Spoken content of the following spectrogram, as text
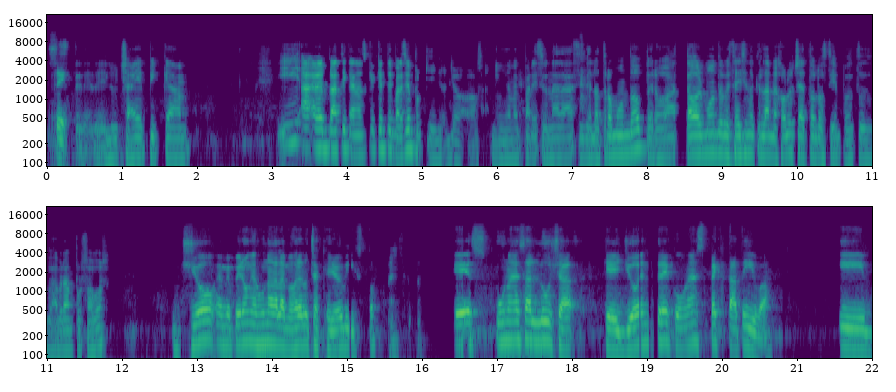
Sí. Este, de, de, lucha épica. Y a, ver, platícanos, ¿qué, ¿qué, te pareció? Porque yo, yo o sea, a mí no me pareció nada así del otro mundo, pero a todo el mundo me está diciendo que es la mejor lucha de todos los tiempos. Entonces, Abraham, por favor. Yo, en mi opinión, es una de las mejores luchas que yo he visto. Es una de esas luchas que yo entré con una expectativa y,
